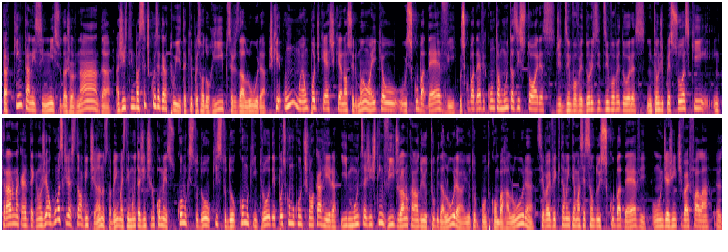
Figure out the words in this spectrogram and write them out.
para quem tá nesse início da jornada, a gente tem bastante coisa gratuita aqui, o pessoal do Hipsters, da Lura. Acho que um é um podcast que é nosso irmão aí, que é o, o Scuba Dev. O Scuba Dev conta muitas histórias de desenvolvedores e desenvolvedoras. Então, de pessoas que entraram na carreira de tecnologia, algumas que já estão há 20 anos também, mas tem muita gente no começo. Como que estudou, o que estudou, como que entrou, depois como continuou a carreira. E muitos a gente tem vídeo lá no canal do YouTube da Lura, youtube.com.br Lura. Você vai ver que também tem uma seção do Scuba Dev, onde a gente vai falar eh,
